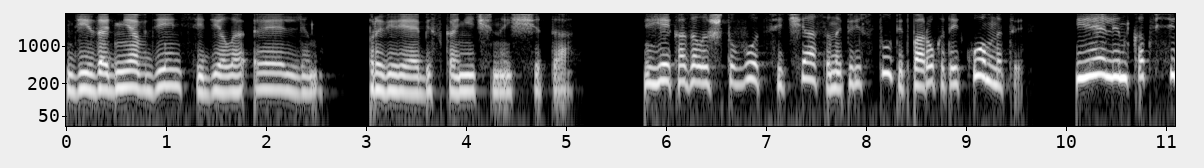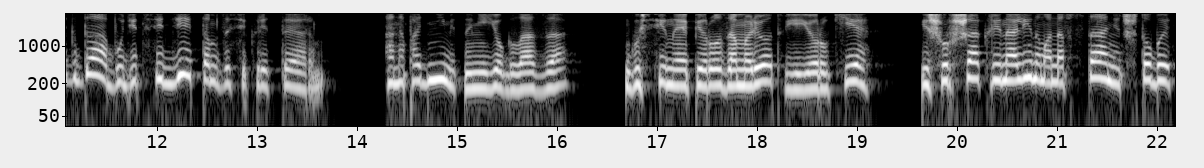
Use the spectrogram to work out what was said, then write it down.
где изо дня в день сидела Эллен, проверяя бесконечные счета. И ей казалось, что вот сейчас она переступит порог этой комнаты, и Эллен, как всегда, будет сидеть там за секретером. Она поднимет на нее глаза, гусиное перо замрет в ее руке, и, шурша кринолином, она встанет, чтобы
